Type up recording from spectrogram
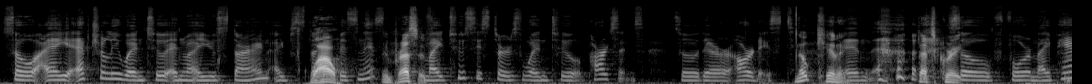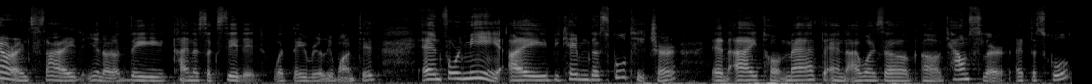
So I actually went to NYU Stern. I studied Wow. business. Impressive. My two sisters went to Parsons. So they're artists. No kidding. And That's great. So for my parents' side, you know, they kind of succeeded what they really wanted. And for me, I became the school teacher and I taught math and I was a, a counselor at the school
